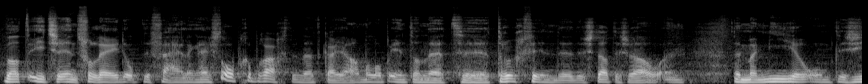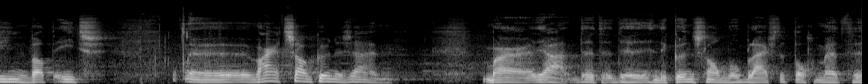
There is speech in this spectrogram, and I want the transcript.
Wat iets in het verleden op de veiling heeft opgebracht. En dat kan je allemaal op internet terugvinden. Dus dat is wel een, een manier om te zien wat iets waard zou kunnen zijn. Maar ja, de, de, in de kunsthandel blijft het toch met uh,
